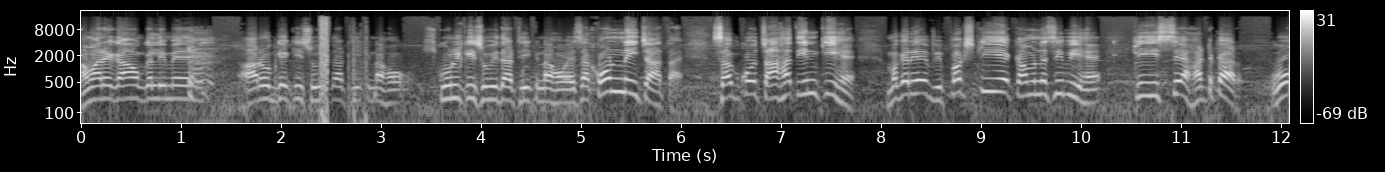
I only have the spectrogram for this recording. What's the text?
हमारे गाँव गली में आरोग्य की सुविधा ठीक ना हो? स्कूल की सुविधा ठीक ना हो? ऐसा कौन नहीं चाहता है? सबको चाहत इनकी है। मगर ये विपक्ष की ये कम नसीबी है कि इससे हटकर वो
